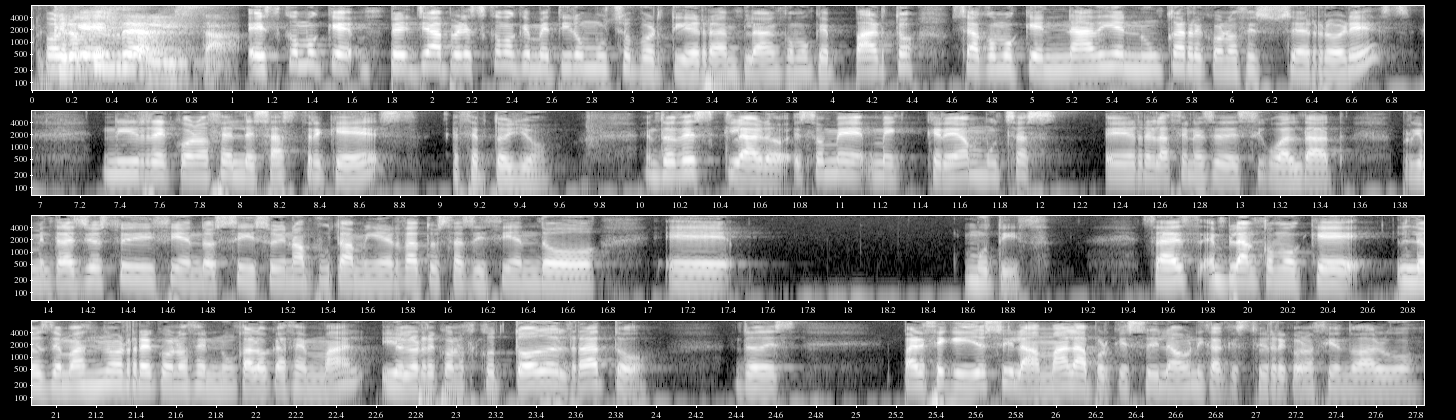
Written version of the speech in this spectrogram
Creo que es realista. Es como que, ya, pero es como que me tiro mucho por tierra, en plan, como que parto, o sea, como que nadie nunca reconoce sus errores, ni reconoce el desastre que es, excepto yo. Entonces, claro, eso me, crea muchas eh, relaciones de desigualdad, porque mientras yo estoy diciendo, sí, soy una puta mierda, tú estás diciendo, eh, mutis. ¿Sabes? En plan, como que los demás no reconocen nunca lo que hacen mal, y yo lo reconozco todo el rato. Entonces, parece que yo soy la mala porque soy la única que estoy reconociendo algo.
